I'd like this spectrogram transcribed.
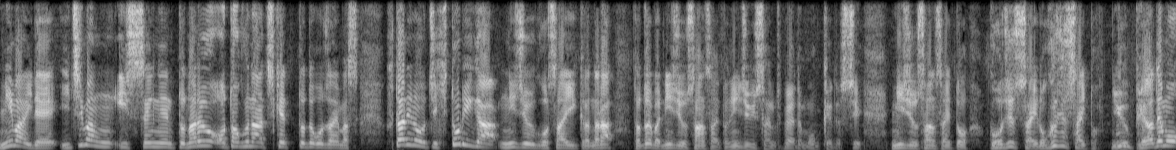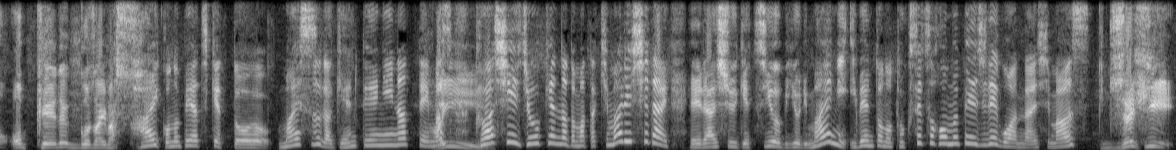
2枚で1万1000円となるお得なチケットでございます。2人のうち1人が25歳以下なら、例えば23歳と21歳のペアでも OK ですし、23歳と50歳、60歳というペアでも OK でございます。はい、このペアチケット、枚数が限定になっています。はい詳しい条件などまた決まり次第、えー来週月曜日より前にイベントの特設ホームページでご案内します。ぜひ、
